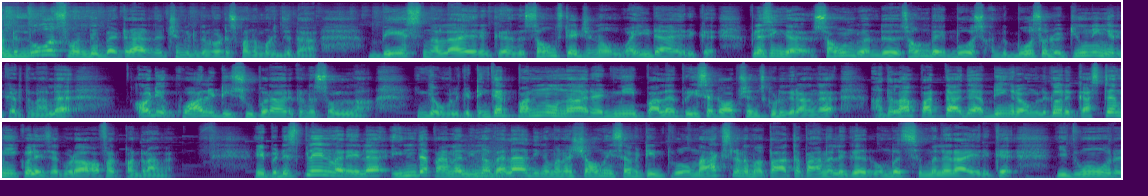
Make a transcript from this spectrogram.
அந்த லோஸ் வந்து பெட்டராக இருந்துச்சுங்கிறது நோட்டீஸ் பண்ண முடிஞ்சதா? பேஸ் நல்லா இருக்குது அந்த சவுண்ட் ஸ்டேஜ் இன்னும் வைடாக இருக்குது ப்ளஸ் இங்கே சவுண்ட் வந்து சவுண்ட் பை போஸ் அந்த போஸோட டியூனிங் இருக்கிறதுனால ஆடியோ குவாலிட்டி சூப்பராக இருக்குன்னு சொல்லலாம். இங்கே உங்களுக்கு டிங்கர் பண்ணணுன்னா ரெட்மி பல ப்ரீசெட் ஆப்ஷன்ஸ் கொடுக்குறாங்க. அதெல்லாம் பத்தாது அப்படிங்கிறவங்களுக்கு ஒரு கஸ்டம் ஈக்குவலைசர் கூட ஆஃபர் பண்ணுறாங்க இப்போ டிஸ்பிளேன் வரையில் இந்த பேனல் இன்னும் விலை அதிகமான ஷாமி செவன்டீன் ப்ரோ மேக்ஸில் நம்ம பார்த்த பேனலுக்கு ரொம்ப சிமிலராக இருக்குது இதுவும் ஒரு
